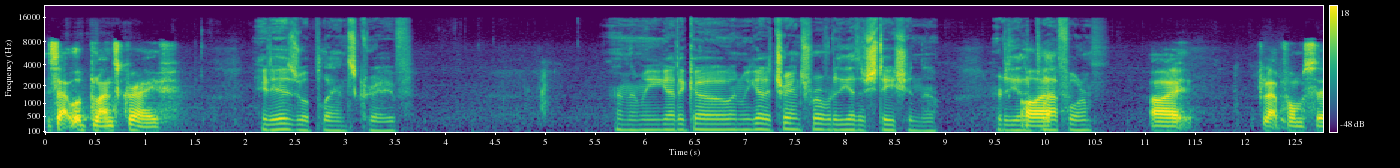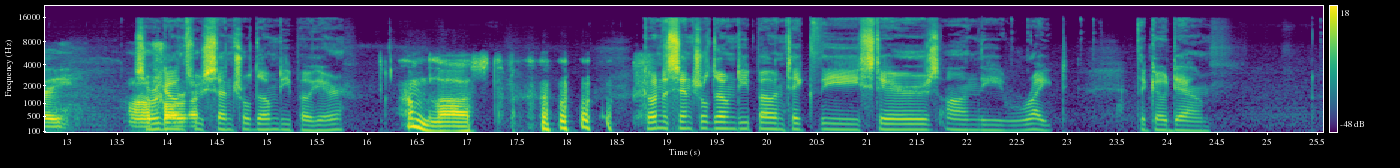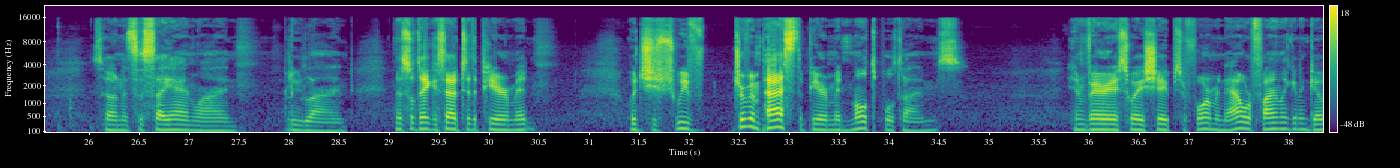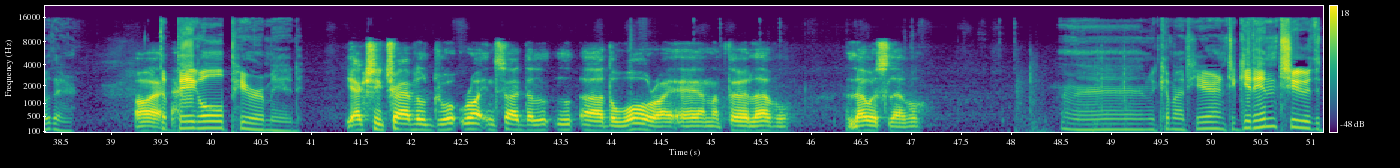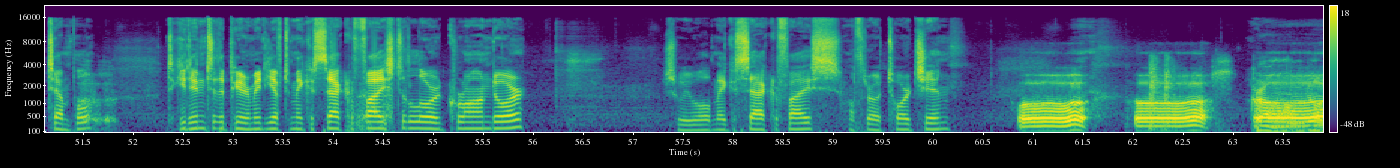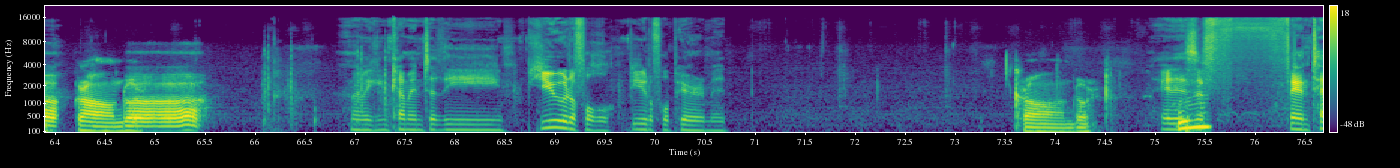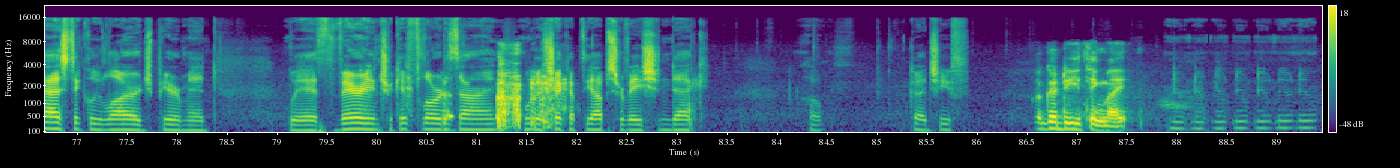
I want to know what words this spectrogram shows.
Is that what plants crave? It is what plants crave. And then we gotta go and we gotta transfer over to the other station though. Or to the other Alright. platform. Alright, platform C. On so we're going right. through Central Dome Depot here. I'm lost. Go into Central Dome Depot and take the stairs on the right that go down. So, and it's the cyan line, blue line. This will take us out to the pyramid, which we've driven past the pyramid multiple times in various ways, shapes, or form, and now we're finally going to go there. Alright. The big old pyramid. You actually travelled right inside the uh, the wall right here on the third level, the lowest level. And we come out here, and to get into the temple, to get into the pyramid, you have to make a sacrifice to the Lord Krondor. So we will make a sacrifice. I'll throw a torch in. Oh, oh, Gromdor. Gromdor. oh. And then we can come into the beautiful, beautiful pyramid. Gromdor. It is a f- fantastically large pyramid with very intricate floor design. We'll go check up the observation deck. Oh, go ahead, Chief. How good do you think, mate? Noot, noot, noot, noot, noot, noot, noot.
